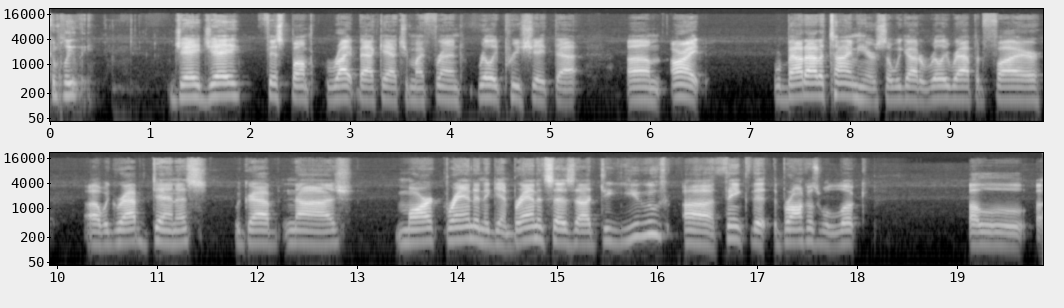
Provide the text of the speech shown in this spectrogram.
completely. JJ, fist bump right back at you, my friend. Really appreciate that. Um, all right, we're about out of time here, so we got a really rapid fire. Uh, we grabbed Dennis, we grabbed Naj, Mark, Brandon again. Brandon says, uh, "Do you uh, think that the Broncos will look a uh,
